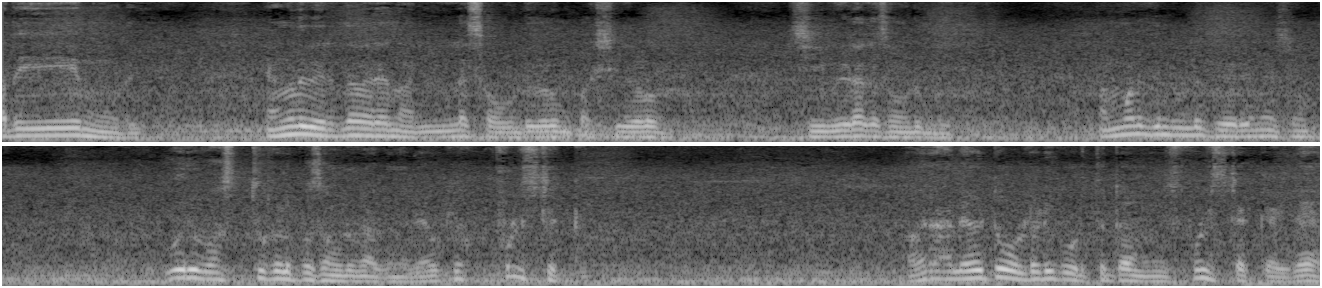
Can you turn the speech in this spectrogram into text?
അതേ മൂടി ഞങ്ങൾ വരുന്നവരെ നല്ല സൗണ്ടുകളും പക്ഷികളും ചീവിയുടെ ഒക്കെ സൗണ്ടും പോയി നമ്മൾ ഇതിന്റെ ഉള്ളിൽ കയറിയതിനു ശേഷം ഒരു വസ്തുക്കൾ ഇപ്പോൾ സൗണ്ട് ഉണ്ടാക്കുന്നില്ല. ഓക്കെ ഫുൾ സ്റ്റെക്ക് അവർ അലേർട്ട് ഓൾറെഡി കൊടുത്തിട്ടാണ്. ഫുൾ സ്റ്റെക്കായില്ലേ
